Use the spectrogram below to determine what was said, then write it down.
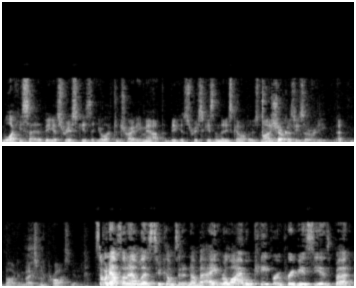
like you say, the biggest risk is that you'll have to trade him out. The biggest risk isn't that he's going to lose money Sure. because he's already at bargain basement price. Someone else on our list who comes in at number eight, reliable keeper in previous years, but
